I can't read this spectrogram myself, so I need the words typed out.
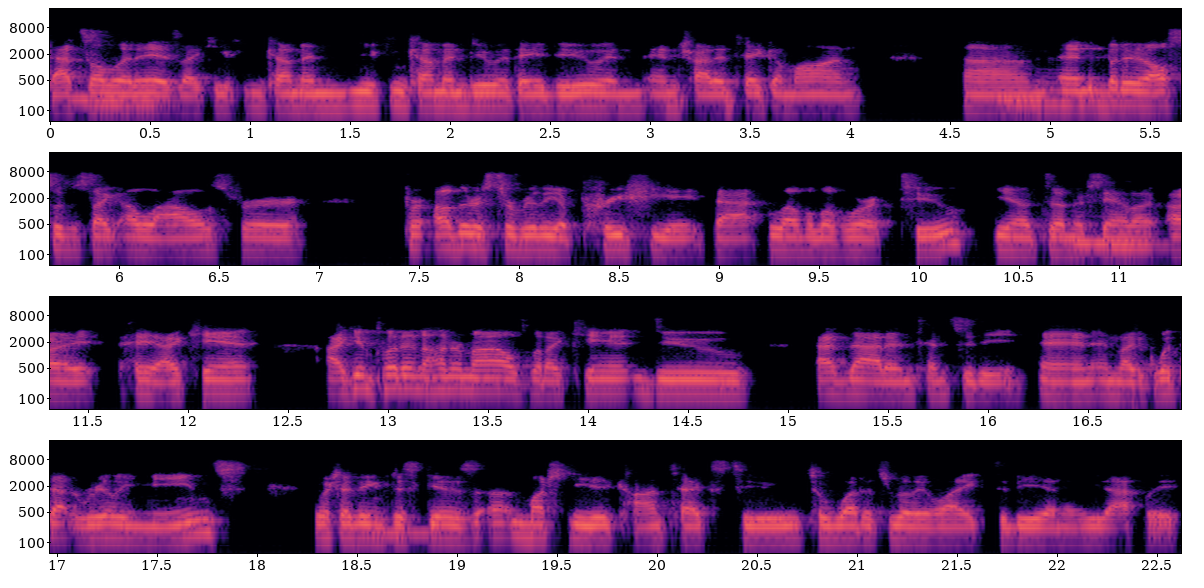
that's mm-hmm. all it mm-hmm. Like you can come and you can come and do what they do and and try to take them on. Um, mm-hmm. And but it also just like allows for for others to really appreciate that level of work too. You know, to understand like, all right, hey, I can't I can put in 100 miles, but I can't do at that intensity and, and like what that really means, which I think just mm-hmm. gives a much needed context to, to what it's really like to be an elite athlete.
